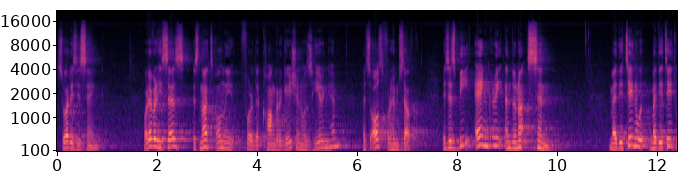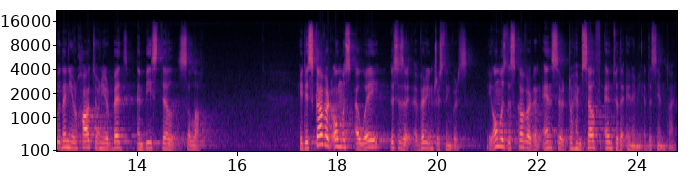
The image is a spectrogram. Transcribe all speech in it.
So, what is he saying? Whatever he says is not only for the congregation who's hearing him, it's also for himself. He says, Be angry and do not sin. Meditate, meditate within your heart on your bed and be still, Salah. He discovered almost a way, this is a, a very interesting verse. He almost discovered an answer to himself and to the enemy at the same time.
